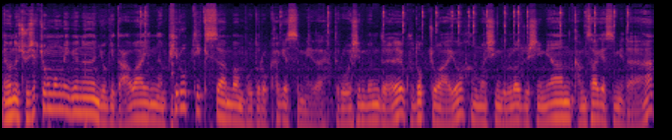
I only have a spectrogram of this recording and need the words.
네, 오늘 주식 종목 리뷰는 여기 나와 있는 피롭틱스 한번 보도록 하겠습니다. 들어오신 분들 구독, 좋아요 한 번씩 눌러주시면 감사하겠습니다.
